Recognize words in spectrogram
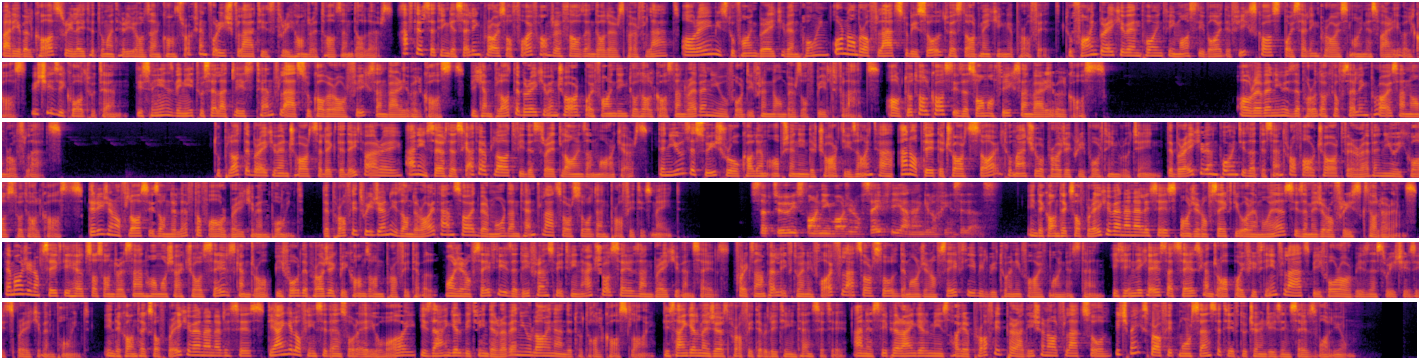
Variable costs related to materials and construction for each flat is $300,000. After setting a selling price of $500,000 per flat, our aim is to find break-even point or number of flats to be sold to start making a profit. To find break break-even point, we must divide the fixed cost by selling price minus variable cost, which is equal to 10. This means we need to sell at least 10 flats to cover our fixed and variable costs. We can plot the break-even chart by finding total cost and revenue for different numbers of built flats. Our total cost is the sum of fixed and variable costs. Our revenue is the product of selling price and number of flats. To plot the break-even chart, select the data array and insert a scatter plot with the straight lines and markers. Then use the switch row column option in the chart design tab and update the chart style to match your project reporting routine. The break-even point is at the center of our chart where revenue equals total costs. The region of loss is on the left of our break-even point. The profit region is on the right hand side where more than 10 flats are sold and profit is made. Step 2 is finding margin of safety and angle of incidence. In the context of break-even analysis, margin of safety or MOS is a measure of risk tolerance. The margin of safety helps us understand how much actual sales can drop before the project becomes unprofitable. Margin of safety is the difference between actual sales and break-even sales. For example, if 25 flats are sold, the margin of safety will be 25 minus 10. It indicates that sales can drop by 15 flats before our business reaches its break-even point. In the context of break-even analysis, the angle of incidence or AOI is the angle between the revenue line and the total cost line. This angle measures profitability intensity, and a steeper angle means higher profit per additional flat sold, which makes profit more sensitive to changes in sales volume.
